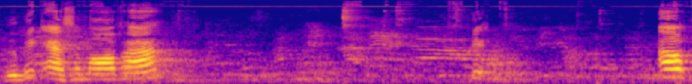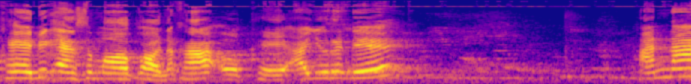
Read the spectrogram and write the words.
หรือ big and small คะโอเค big and small ก่อนนะคะ โอเค are you ready หันหน้า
